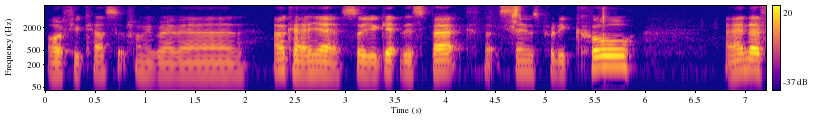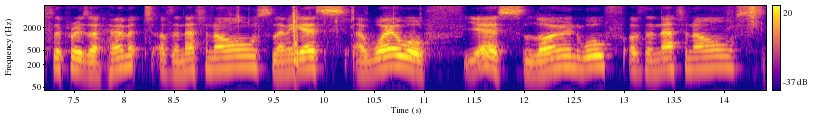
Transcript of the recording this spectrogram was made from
Or if you cast it from your graveyard... Okay, yeah, so you get this back. That seems pretty cool. And our flipper is a hermit of the Natterknolls. Let me guess, a werewolf. Yes, lone wolf of the Natterknolls.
